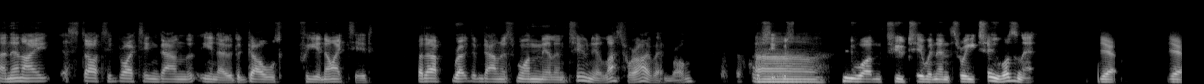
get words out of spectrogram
and then I started writing down, you know, the goals for United, but I wrote them down as one 0 and two 0 That's where I went wrong. Of course, it was Uh, two one, two two, and then three two, wasn't it? Yeah. Yeah.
